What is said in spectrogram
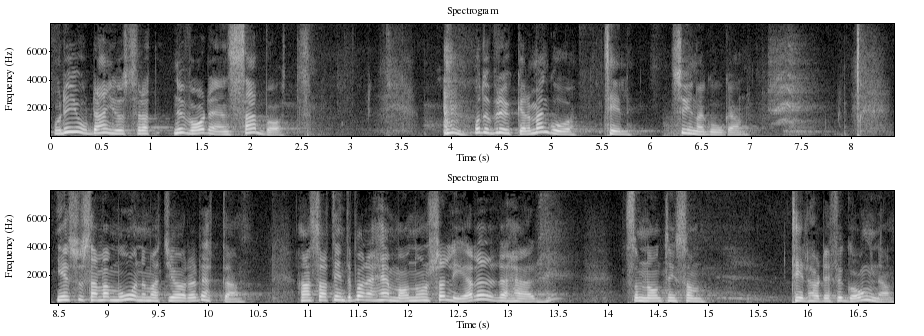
Och det gjorde han just för att nu var det en sabbat. Och då brukade man gå till synagogan. Jesus han var mån om att göra detta. Han satt inte bara hemma och nonchalerade det här som någonting som tillhör det förgångna.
